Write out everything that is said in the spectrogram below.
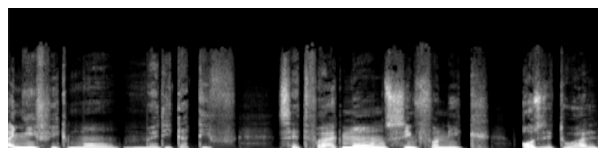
Magnifiquement méditatif, cet fragment symphonique aux étoiles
